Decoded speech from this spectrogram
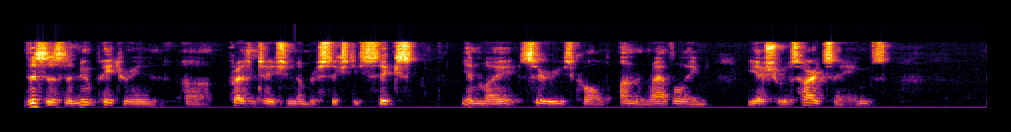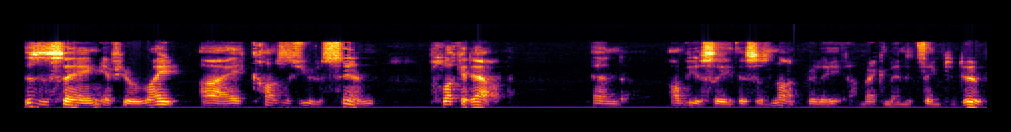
This is the new Patreon uh, presentation number 66 in my series called Unraveling Yeshua's Hard Sayings. This is saying if your right eye causes you to sin, pluck it out. And obviously this is not really a recommended thing to do.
